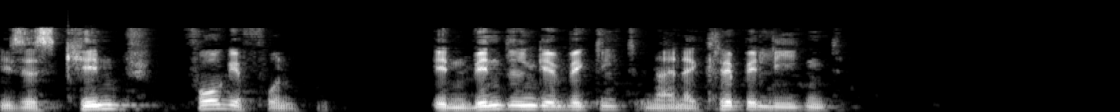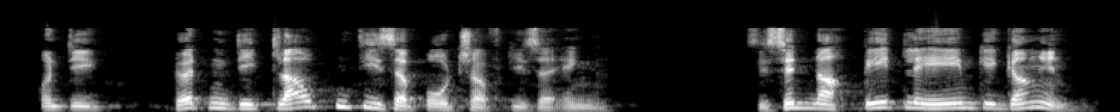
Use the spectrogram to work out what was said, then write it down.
dieses Kind, vorgefunden, in Windeln gewickelt, in einer Krippe liegend. Und die hörten, die glaubten dieser Botschaft dieser Engel. Sie sind nach Bethlehem gegangen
